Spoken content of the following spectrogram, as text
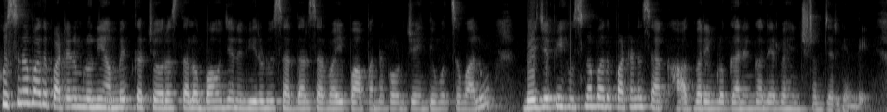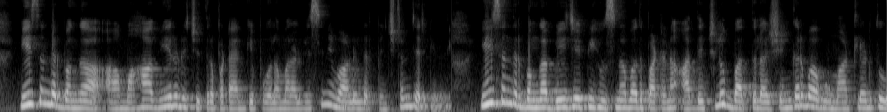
హుస్నాబాద్ పట్టణంలోని అంబేద్కర్ చౌరస్తాలో బహుజన వీరుడు సర్దార్ సర్వాయి పాపన్నగౌడ్ జయంతి ఉత్సవాలు బీజేపీ హుస్నాబాద్ పట్టణ శాఖ ఆధ్వర్యంలో ఘనంగా నిర్వహించడం జరిగింది. ఈ సందర్భంగా ఆ మహావీరుడి చిత్రపటానికి పూలమాలలు వేసి నివాళులర్పించడం జరిగింది. ఈ సందర్భంగా బీజేపీ హుస్నాబాద్ పట్టణ అధ్యక్షులు బత్తుల శంకర్బాబు మాట్లాడుతూ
